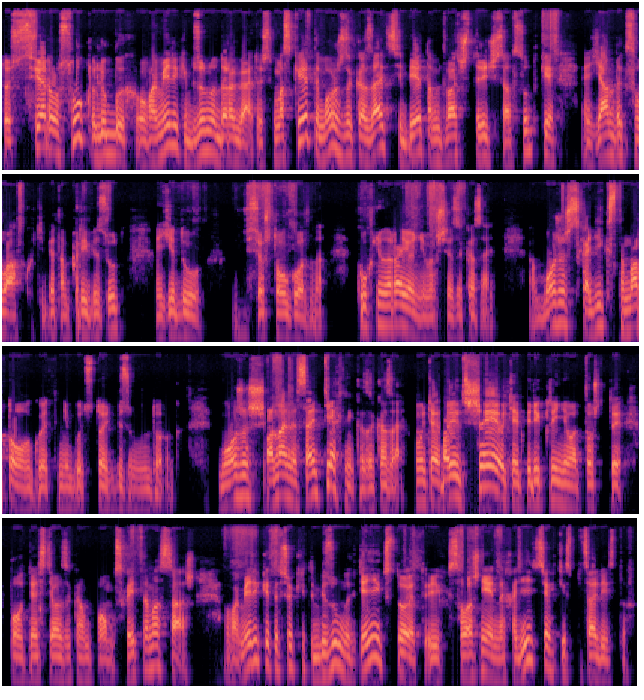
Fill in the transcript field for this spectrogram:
То есть сфера услуг любых в Америке безумно дорогая. То есть в Москве ты можешь заказать себе там 24 часа в сутки Яндекс лавку, тебе там привезут еду, все что угодно кухню на районе можешь себе заказать. А можешь сходить к стоматологу, это не будет стоить безумно дорого. Можешь банально сантехника заказать. У тебя болит шея, у тебя переклинило то, что ты полдня сидел за компом, сходить на массаж. В Америке это все каких-то безумных денег стоит, их сложнее находить, всех этих специалистов,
